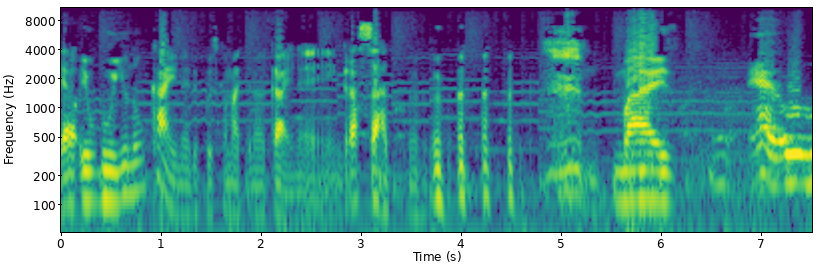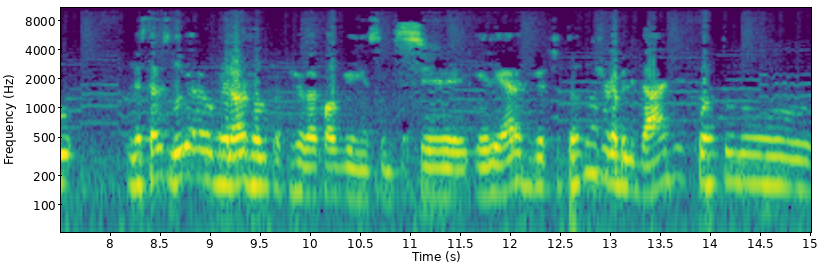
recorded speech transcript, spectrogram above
é, e o moinho não cai, né? Depois que a máquina cai, né? É engraçado. Mas É, o Nestor Slug era o melhor jogo tu jogar com alguém, assim, porque ele era divertido tanto na jogabilidade quanto no.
